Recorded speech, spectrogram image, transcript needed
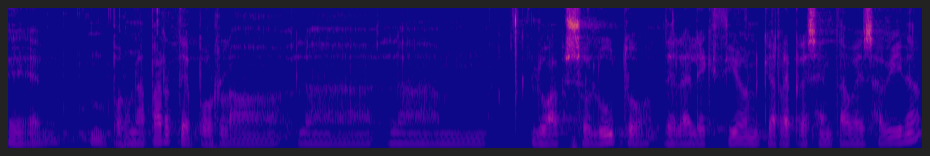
Eh, por una parte, por la- la- la, mm, lo absoluto de la elección que representaba esa vida,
